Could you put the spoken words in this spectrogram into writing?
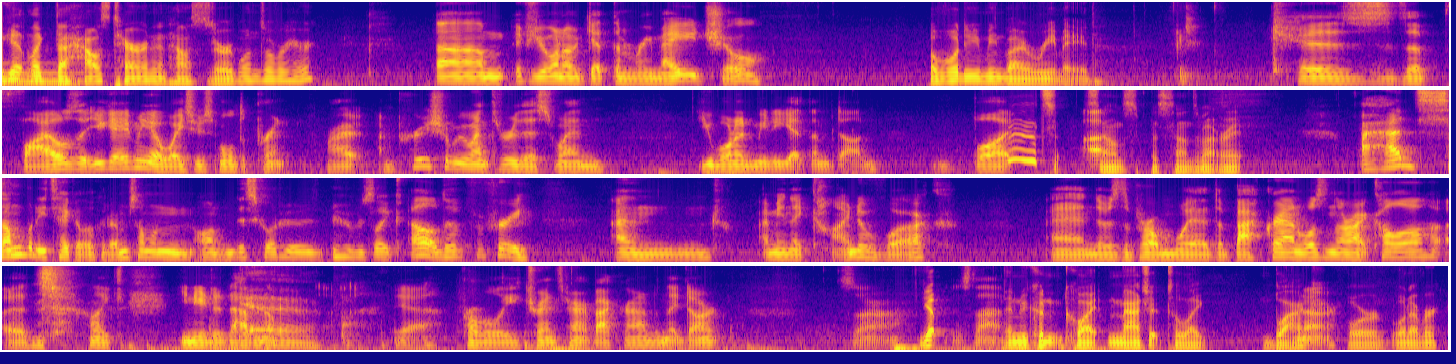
we get like the House Terran and House Zerg ones over here? Um, if you want to get them remade, sure. Uh, what do you mean by remade? Because the files that you gave me are way too small to print, right? I'm pretty sure we went through this when you wanted me to get them done. But Eh, That sounds that sounds about right. I had somebody take a look at them, someone on Discord who who was like, "Oh, I'll do it for free," and I mean they kind of work. And there was the problem where the background wasn't the right color, and like you needed to have enough, yeah, probably transparent background, and they don't. So Yep. there's that. And we couldn't quite match it to like black No. or whatever.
